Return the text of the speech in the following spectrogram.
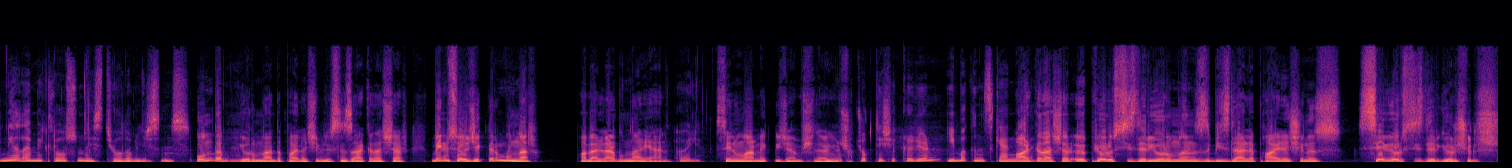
Neil emekli olsun da istiyor olabilirsiniz. Onu da yorumlarda paylaşabilirsiniz arkadaşlar. Benim söyleyeceklerim bunlar. Haberler bunlar yani. Öyle. Senin var mı ekleyeceğin bir şeyler Gülçin? Çok, çok teşekkür ediyorum. İyi bakınız kendinize. Arkadaşlar öpüyoruz sizleri. Yorumlarınızı bizlerle paylaşınız. Seviyoruz sizleri. Görüşürüz.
